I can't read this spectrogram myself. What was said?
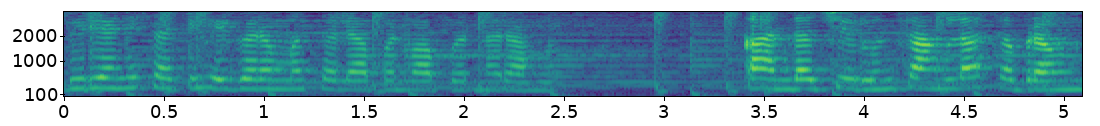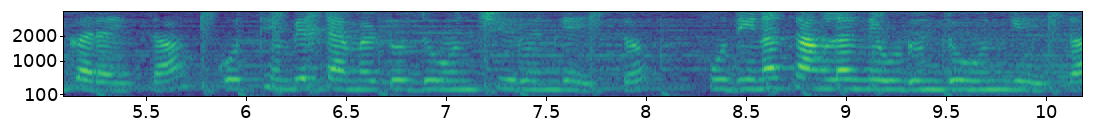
बिर्याणीसाठी हे गरम मसाले आपण वापरणार आहोत. कांदा चिरून चांगला असा ब्राऊन करायचा. कोथिंबीर टॅमॅटो धुवून चिरून घ्यायचं. पुदिना चांगला निवडून धुवून घ्यायचा.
